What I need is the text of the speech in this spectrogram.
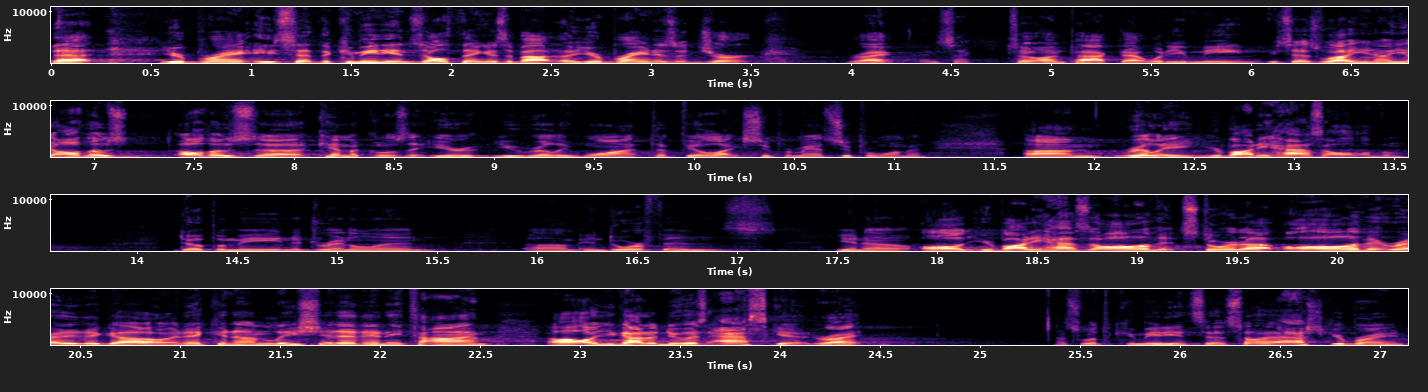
that your brain, he said, the comedian's whole thing is about uh, your brain is a jerk right? And so to unpack that, what do you mean? He says, well, you know, you, all those, all those uh, chemicals that you you really want to feel like Superman, Superwoman, um, really, your body has all of them. Dopamine, adrenaline, um, endorphins, you know, all, your body has all of it stored up, all of it ready to go. And it can unleash it at any time. All you got to do is ask it, right? That's what the comedian says. So ask your brain.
